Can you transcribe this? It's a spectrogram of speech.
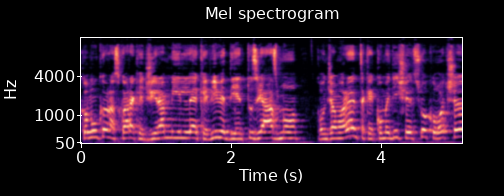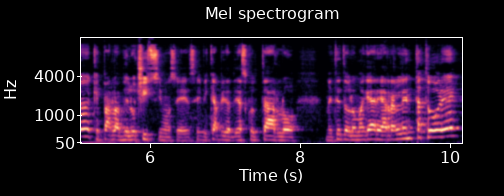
Comunque una squadra che gira a mille, che vive di entusiasmo con Jamorant che come dice il suo coach, che parla velocissimo, se, se vi capita di ascoltarlo mettetelo magari al rallentatore,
